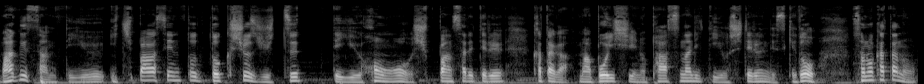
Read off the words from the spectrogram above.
マグさんっていう1%読書術っていう本を出版されてる方が、まあ、 Voicy のパーソナリティをしてるんですけどその方の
